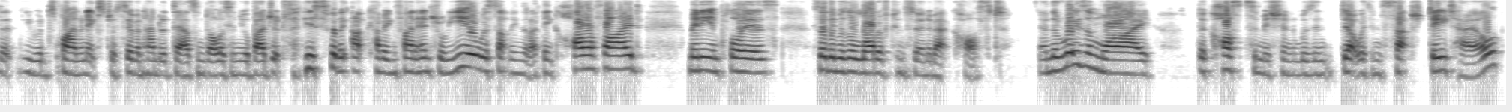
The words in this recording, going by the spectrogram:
that you would find an extra seven hundred thousand dollars in your budget for this for the upcoming financial year was something that I think horrified many employers. So there was a lot of concern about cost, and the reason why the cost submission was in, dealt with in such detail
